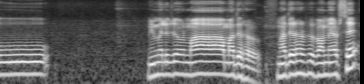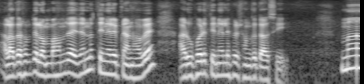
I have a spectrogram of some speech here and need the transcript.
ও মিম আলিফ যেমন মা, মাদের হরফ। মাদের হরফে বামে আসছে, আলাদা শব্দে লম্বা হামজা, এই জন্য তিন টান হবে। আর উপরে তিন আলিফের সংকেত আসি মা,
